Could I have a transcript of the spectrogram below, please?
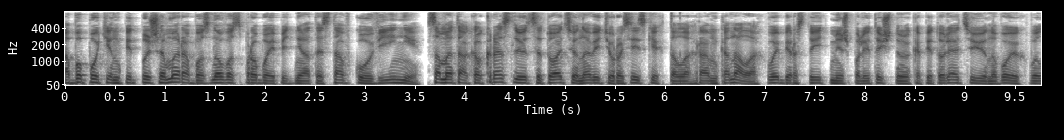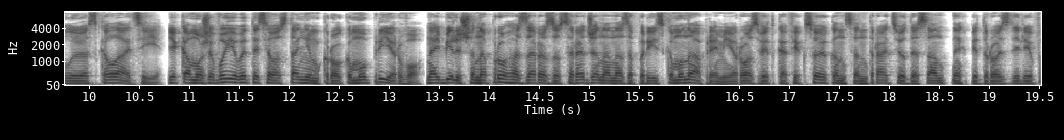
Або Путін підпише мир, або знову спробує підняти ставку у війні. Саме так окреслюють ситуацію навіть у російських телеграм-каналах. Вибір стоїть між політичною капітуляцією і новою хвилею ескалації, яка може виявитися останнім кроком у прірву. Найбільша напруга зараз зосереджена на запорізькому напрямі. Розвідка фіксує концентрацію десантних підрозділів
